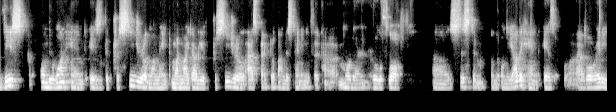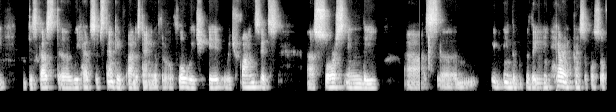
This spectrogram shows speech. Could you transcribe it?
This, on the one hand, is the procedural, one might, one might argue, the procedural aspect of understanding of the kind of modern rule of law uh, system. On the, on the, other hand, as I've already discussed, uh, we have substantive understanding of the rule of law, which, it, which finds its uh, source in the uh, um, in the, the inherent principles of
